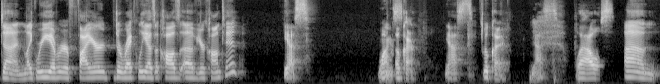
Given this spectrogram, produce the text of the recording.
done. Like, were you ever fired directly as a cause of your content? Yes. Once. Okay. Yes. Okay. Yes. Wow. Um,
